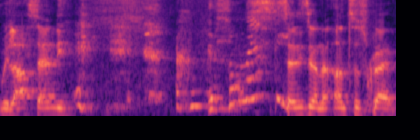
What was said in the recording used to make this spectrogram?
We lost Sandy. It's so nasty. Sandy's gonna unsubscribe.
